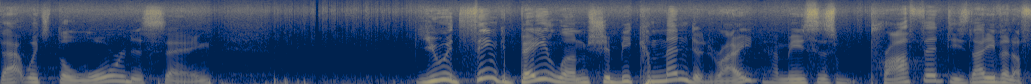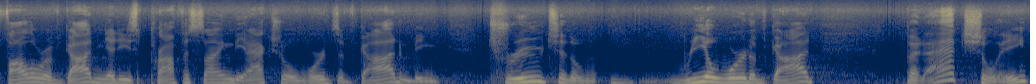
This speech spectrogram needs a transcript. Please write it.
that which the Lord is saying. You would think Balaam should be commended, right? I mean, he's this prophet. He's not even a follower of God, and yet he's prophesying the actual words of God and being true to the real word of God. But actually,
